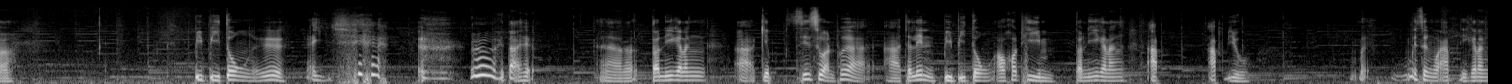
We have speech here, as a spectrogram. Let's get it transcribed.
อปีปีตรงเออไอ้ให้ตายเถอะอ่าตอนนี้กำลังอ่าเก็บสิ้นส่วนเพื่ออ่าจะเล่นปีปีตรงเอาเข้าทีม ตอนนี้กำลังอัพ อัพอยู่ ไม่ไม่ซึ่งว่าอัพดีกำลัง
